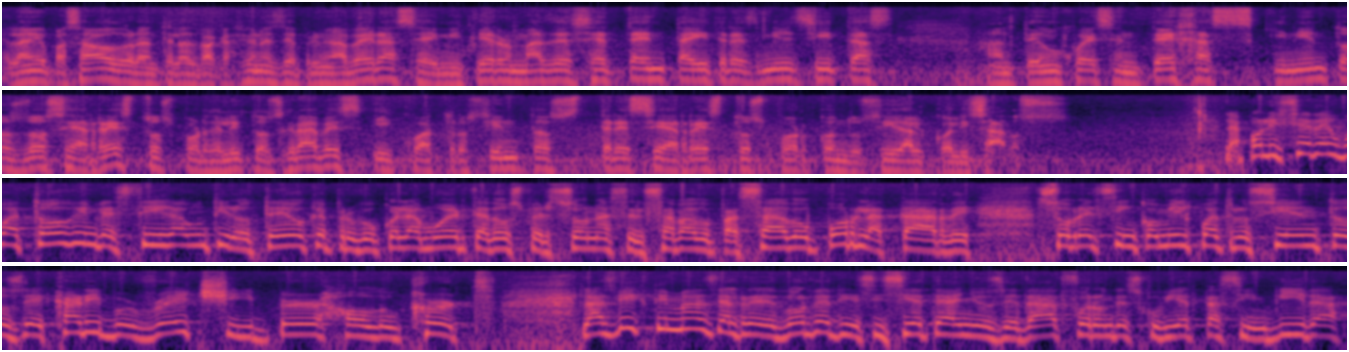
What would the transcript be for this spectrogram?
El año pasado, durante las vacaciones de primavera, se emitieron más de 73 mil citas ante un juez en Texas, 512 arrestos por delitos graves y 413 arrestos por conducir alcoholizados. La policía de Watauga investiga un tiroteo que provocó la muerte a dos personas el sábado pasado por la tarde sobre el 5400 de Caribou Ridge y Bear Hollow Court. Las víctimas de alrededor de 17 años de edad fueron descubiertas sin vida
